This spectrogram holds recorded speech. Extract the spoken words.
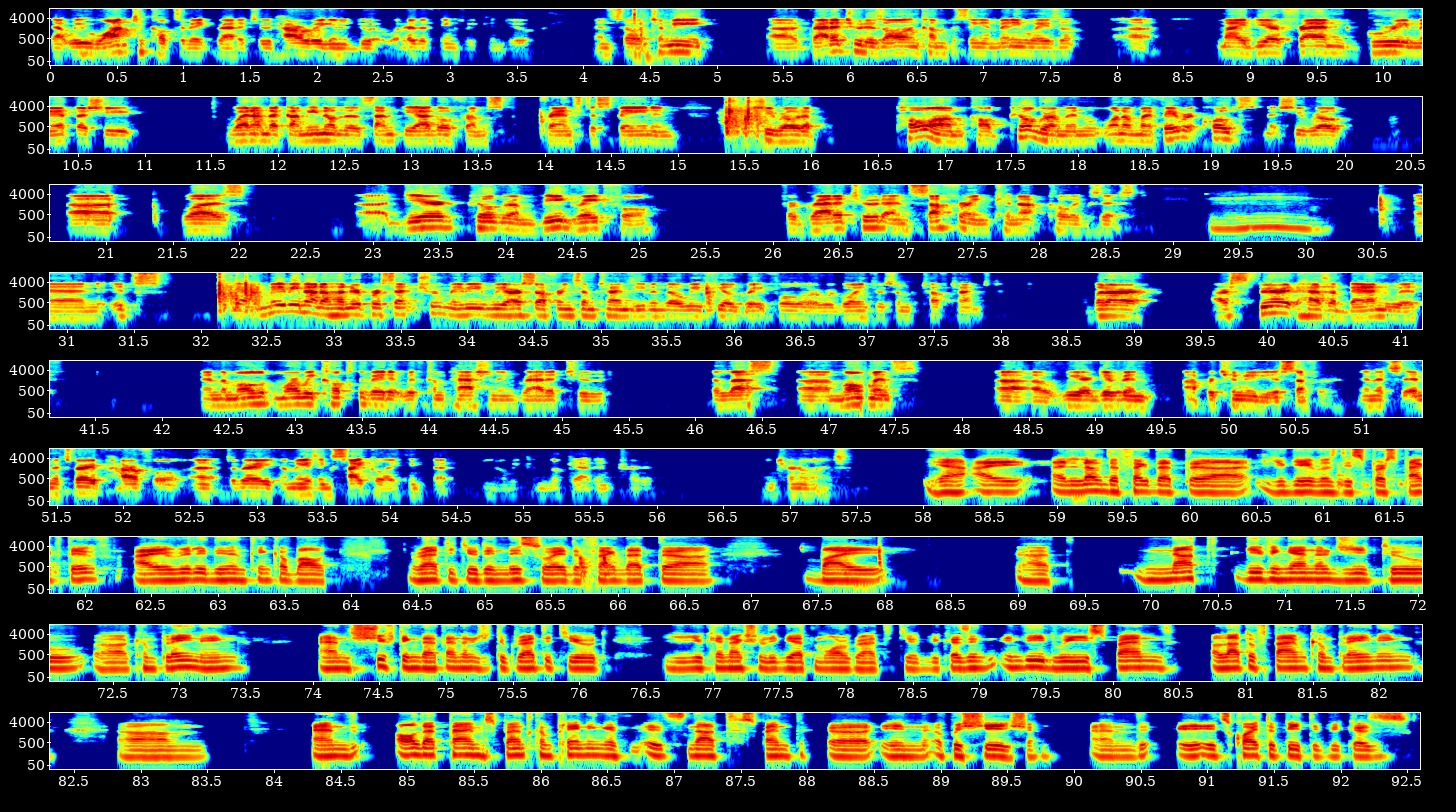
that we want to cultivate gratitude. How are we going to do it? What are the things we can do? And so, to me, uh, gratitude is all encompassing in many ways. Uh, my dear friend Guri Mehta, she went on the Camino de Santiago from France to Spain, and she wrote a poem called Pilgrim. And one of my favorite quotes that she wrote uh, was, uh, "Dear Pilgrim, be grateful, for gratitude and suffering cannot coexist." Mm. And it's yeah, maybe not 100% true. Maybe we are suffering sometimes, even though we feel grateful or we're going through some tough times. But our our spirit has a bandwidth, and the more, more we cultivate it with compassion and gratitude, the less uh, moments uh, we are given opportunity to suffer, and it's and it's very powerful. Uh, it's a very amazing cycle. I think that you know we can look at and try to internalize. Yeah, I I love the fact that uh, you gave us this perspective. I really didn't think about gratitude in this way. The fact that uh, by uh, not giving energy to uh, complaining and shifting that energy to gratitude, you can actually get more gratitude because in, indeed we spend a lot of time complaining. Um, and all that time spent complaining it, it's not spent uh, in appreciation and it's quite a pity because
